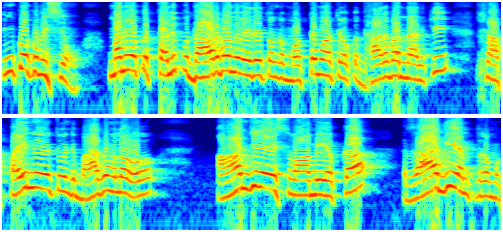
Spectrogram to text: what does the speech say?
ఇంకొక విషయం మన యొక్క తలుపు దారబంధం ఏదైతే ఉందో మొట్టమొదటి యొక్క దారబంధానికి ఆ పైన ఉన్నటువంటి భాగంలో ఆంజనేయ స్వామి యొక్క రాగి యంత్రము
